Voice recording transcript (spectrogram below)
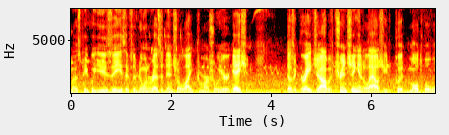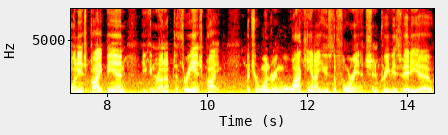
Most people use these if they're doing residential like commercial irrigation. Does a great job of trenching. It allows you to put multiple one inch pipe in. You can run up to three inch pipe but you're wondering, well, why can't I use the four inch? In a previous video,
